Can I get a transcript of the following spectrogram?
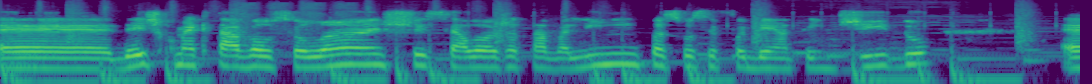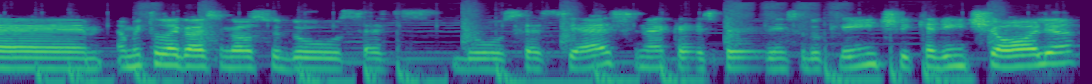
é, desde como é que estava o seu lanche, se a loja estava limpa, se você foi bem atendido. É, é, muito legal esse negócio do, CS, do CSS, né, que é a experiência do cliente, que a gente olha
